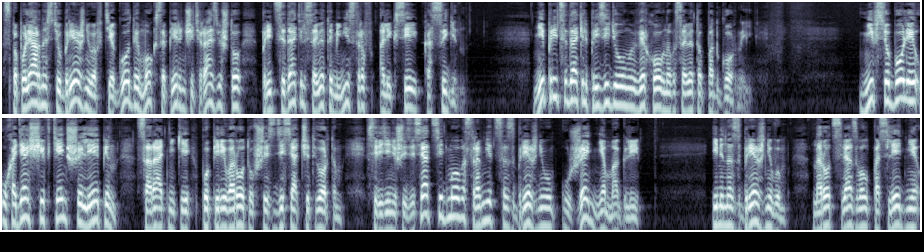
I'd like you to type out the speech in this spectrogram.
С популярностью Брежнева в те годы мог соперничать разве что председатель Совета министров Алексей Косыгин. Ни председатель Президиума Верховного Совета Подгорный, ни все более уходящий в тень Шелепин, соратники по перевороту в 64-м, в середине 67-го сравниться с Брежневым уже не могли. Именно с Брежневым народ связывал последнее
